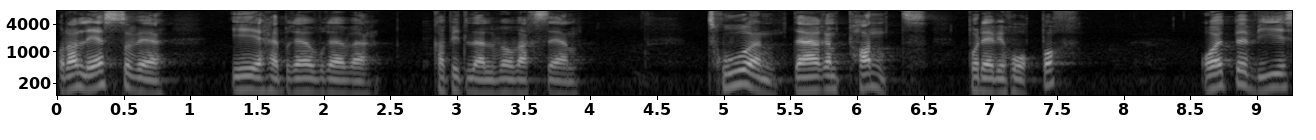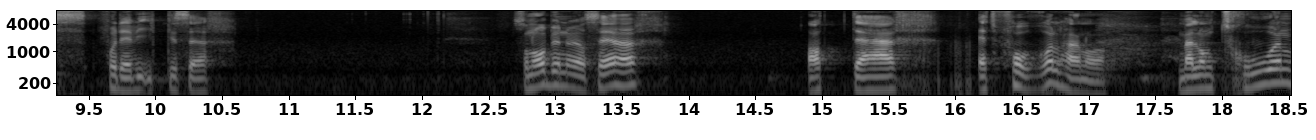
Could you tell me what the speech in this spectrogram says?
Og da leser vi i Hebreerbrevet kapittel 11 vers 1. Troen det er en pant på det vi håper, og et bevis for det vi ikke ser. Så nå begynner vi å se her at det er et forhold her nå mellom troen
